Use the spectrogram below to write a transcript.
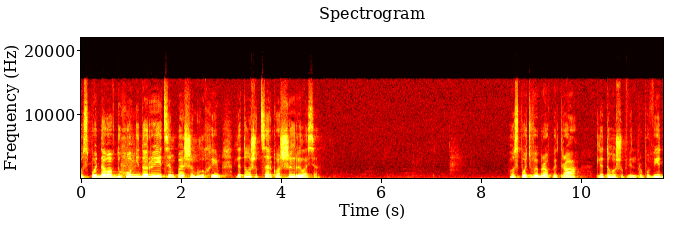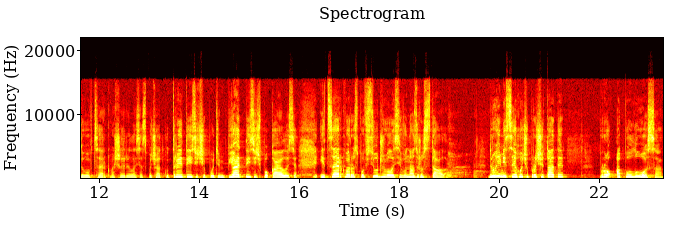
Господь давав духовні дари цим першим глухим для того, щоб церква ширилася. Господь вибрав Петра для того, щоб він проповідував, церква ширилася. Спочатку три тисячі, потім п'ять тисяч покаялося, і церква розповсюджувалася, і вона зростала. Друге місце я хочу прочитати про Аполоса.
